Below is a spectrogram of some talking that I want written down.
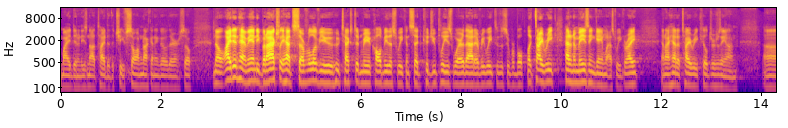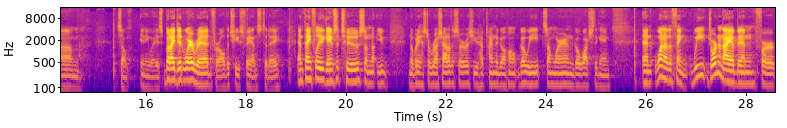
my identity is not tied to the Chiefs, so I'm not going to go there. So, no, I didn't have Andy, but I actually had several of you who texted me called me this week and said, Could you please wear that every week through the Super Bowl? Like Tyreek had an amazing game last week, right? And I had a Tyreek Hill jersey on. Um, so anyways. But I did wear red for all the Chiefs fans today. And thankfully, the game's at 2, so no, you, nobody has to rush out of the service. You have time to go home, go eat somewhere, and go watch the game. And one other thing, we, Jordan and I have been for,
